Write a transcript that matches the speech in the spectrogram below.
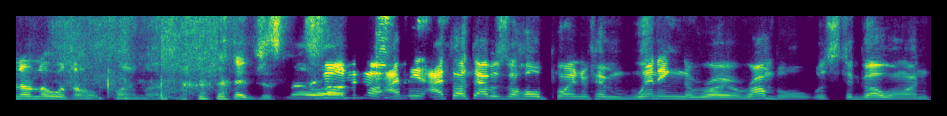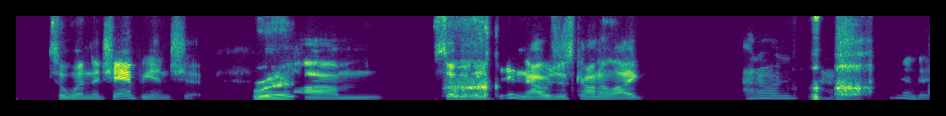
don't know what the whole point was. I just know. No, no, no. I mean, I thought that was the whole point of him winning the Royal Rumble was to go on to win the championship. Right. Um. So when he didn't, I was just kind of like, I don't, I don't understand it.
